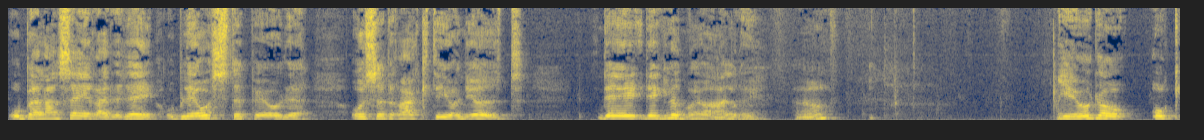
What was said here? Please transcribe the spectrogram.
och balanserade det och blåste på det och så drack de och njöt. Det, det glömmer jag aldrig. Ja. Jo då, och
